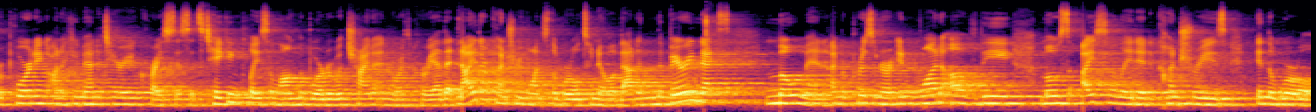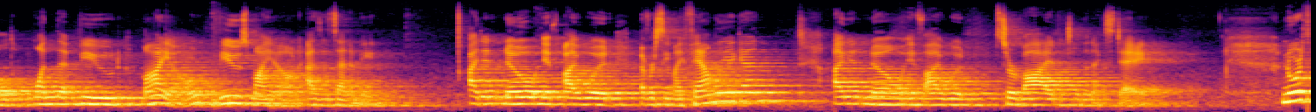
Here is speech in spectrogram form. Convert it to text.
reporting on a humanitarian crisis that's taking place along the border with China and North Korea that neither country wants the world to know about. And in the very next moment, I'm a prisoner in one of the most isolated countries in the world, one that viewed my own, views my own, as its enemy. I didn't know if I would ever see my family again. I didn't know if I would survive until the next day. North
